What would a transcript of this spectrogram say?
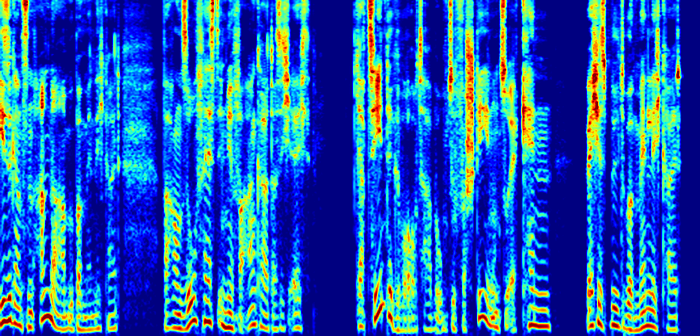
Diese ganzen Annahmen über Männlichkeit waren so fest in mir verankert, dass ich echt Jahrzehnte gebraucht habe, um zu verstehen und zu erkennen, welches Bild über Männlichkeit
